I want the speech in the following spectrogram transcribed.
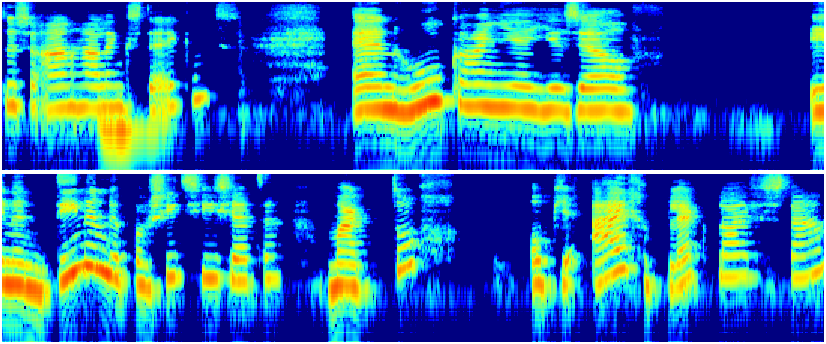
tussen aanhalingstekens? En hoe kan je jezelf in een dienende positie zetten, maar toch op je eigen plek blijven staan,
